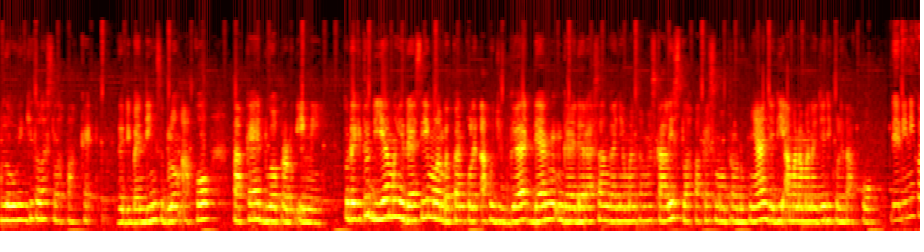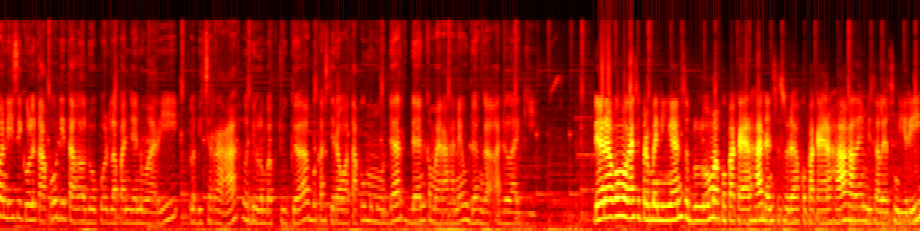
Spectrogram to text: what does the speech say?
glowing gitu loh setelah pakai dibanding sebelum aku pakai dua produk ini udah gitu dia menghidrasi melembabkan kulit aku juga dan nggak ada rasa nggak nyaman sama sekali setelah pakai semua produknya jadi aman-aman aja di kulit aku. Dan ini kondisi kulit aku di tanggal 28 Januari lebih cerah, lebih lembab juga bekas jerawat aku memudar dan kemerahannya udah nggak ada lagi. Dan aku mau kasih perbandingan sebelum aku pakai RH dan sesudah aku pakai RH kalian bisa lihat sendiri.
